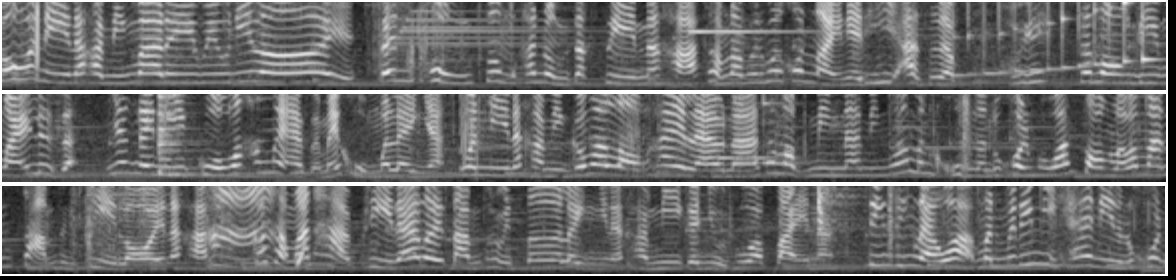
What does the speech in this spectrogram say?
ก็วันนี้นะคะมิงมารีวิวนี่เลย เป็นถุงสุ่มขนมจากจีนนะคะสำหรับเพื่อนๆคนไหนเนี่ยที่อาจจะแบบเฮ้ยจะลองดีไหมหรือจะยังไงดีกลัวว่าข้างในอาจจะไม่คุ้มอะไรเงี้ยวันนี้นะคะมิงก็มาลองให้แล้วนะสำหรับมิงนะมิงว่ามันคุ้มนะทุกคนเพราะว่าซองแล้วประมาณ3-400นะคะก็สามารถหาพรีได้เลยตามทวิตเตอร์อะไรอย่างงี้นะคะ มีกันอยู่ทั่วไปนะจริง ๆ แล้วอะมันไม่ได้มีแค่นี้นะทุกคน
